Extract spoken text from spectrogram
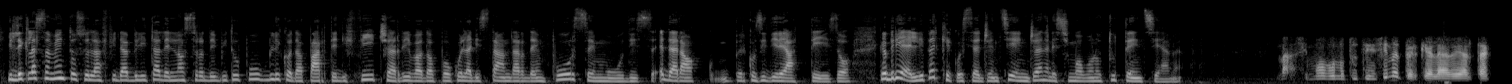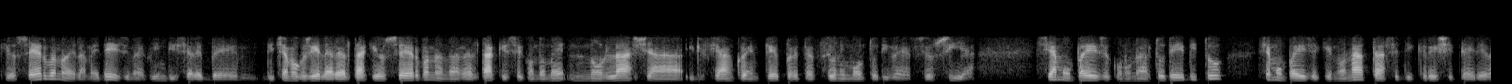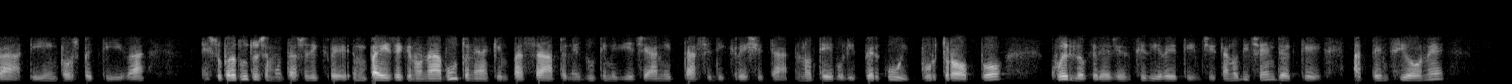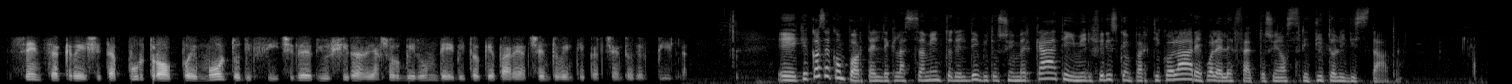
Il declassamento sull'affidabilità del nostro debito pubblico da parte di Fitch arriva dopo quella di Standard Poor's e Moody's ed era per così dire atteso. Gabrielli, perché queste agenzie in genere si muovono tutte insieme? Ma si muovono tutte insieme perché la realtà che osservano è la medesima quindi sarebbe, diciamo così, la realtà che osservano è una realtà che secondo me non lascia il fianco a interpretazioni molto diverse, ossia siamo un paese con un alto debito, siamo un paese che non ha tassi di crescita elevati in prospettiva e soprattutto siamo un, cre- un, paese che non ha avuto neanche in passato, negli ultimi dieci anni, tassi di crescita notevoli, per cui purtroppo quello che le agenzie di rating ci stanno dicendo è che attenzione, senza crescita purtroppo è molto difficile riuscire a riassorbire un debito che pare al 120% del PIL. E che cosa comporta il declassamento del debito sui mercati? Mi riferisco in particolare qual è l'effetto sui nostri titoli di Stato.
